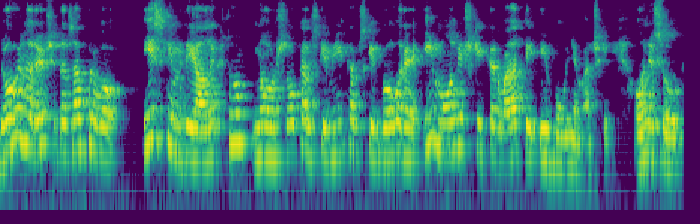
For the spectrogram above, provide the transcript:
dovoljno reći da zapravo istim dijalektom, novoštokavski, mikavski, govore i moliški Hrvati i bunjevački. Oni su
